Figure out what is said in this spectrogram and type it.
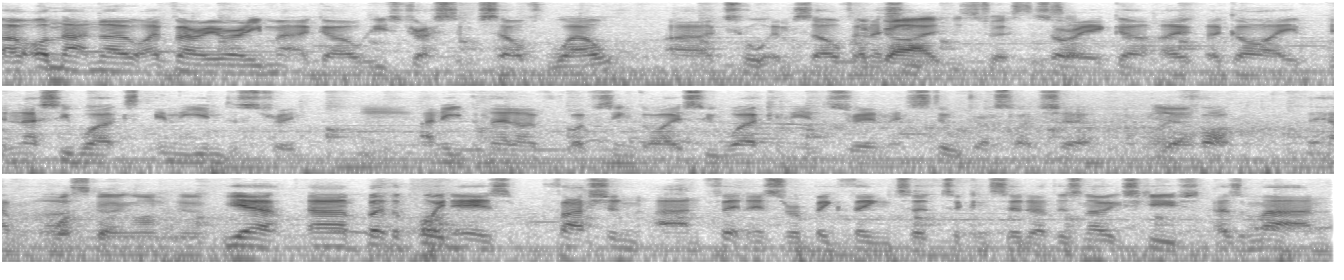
uh, on that note, I very rarely met a girl who's dressed himself well, uh, taught himself. A guy he, who's dressed himself. sorry, a, gu- a, a guy, unless he works in the industry. Mm. And even then, I've, I've seen guys who work in the industry and they still dress like shit. I'm like, Yeah. fuck, haven't. What's going on here? Yeah, uh, but the point is, fashion and fitness are a big thing to, to consider. There's no excuse as a man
